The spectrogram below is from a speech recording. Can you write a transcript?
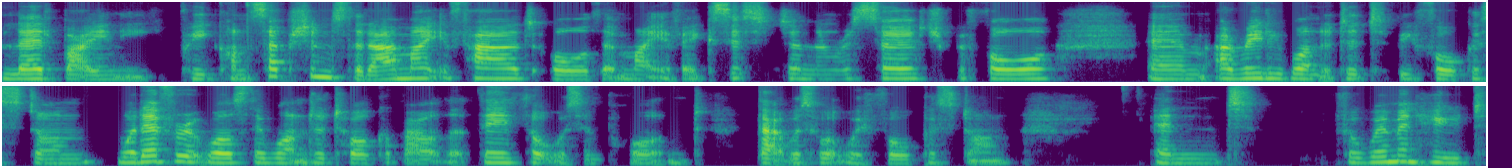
led by any preconceptions that I might have had or that might have existed in the research before. Um, I really wanted it to be focused on whatever it was they wanted to talk about that they thought was important. That was what we focused on. And for women who'd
